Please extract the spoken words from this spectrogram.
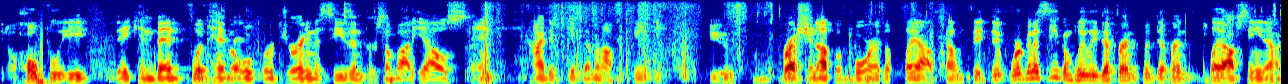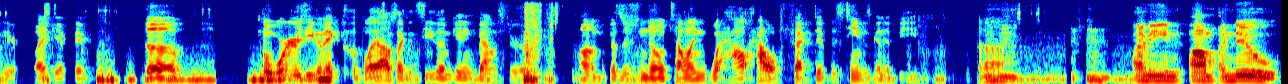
you know hopefully they can then flip him over during the season for somebody else and kind of give them an opportunity to freshen up before the playoffs come. It- it- we're gonna see a completely different a different playoff scene out here. Like if, if the the Warriors even make it to the playoffs, I could see them getting bounced early um, because there's no telling what, how how effective this team is going to be. Uh, Mhm. I mean, um, Anu,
